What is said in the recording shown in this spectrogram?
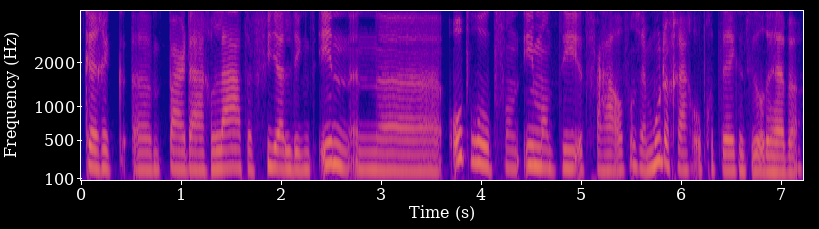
kreeg ik uh, een paar dagen later via LinkedIn een uh, oproep van iemand die het verhaal van zijn moeder graag opgetekend wilde hebben.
